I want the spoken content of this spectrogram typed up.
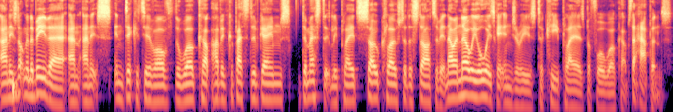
and he's not going to be there. And, and it's indicative of the World Cup having competitive games domestically played so close to the start of it. Now, I know we always get injuries to key players before World Cups. That happens.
